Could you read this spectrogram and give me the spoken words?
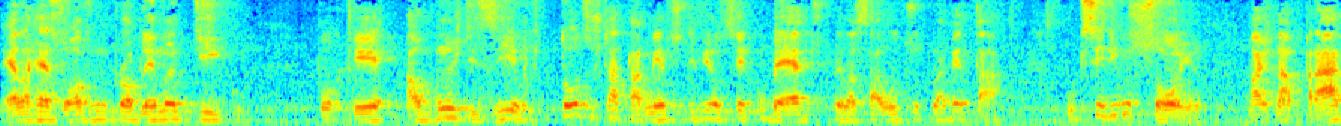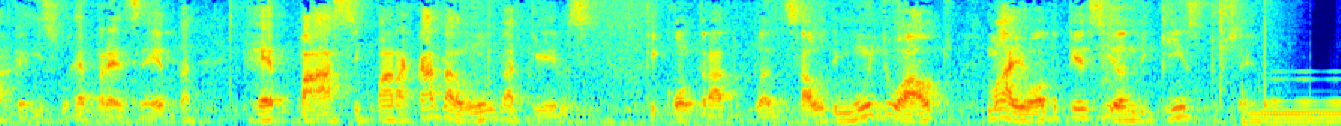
ela resolve um problema antigo, porque alguns diziam que todos os tratamentos deviam ser cobertos pela saúde suplementar, o que seria um sonho mas na prática isso representa repasse para cada um daqueles que contratam o plano de saúde muito alto, maior do que esse ano de 15%.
